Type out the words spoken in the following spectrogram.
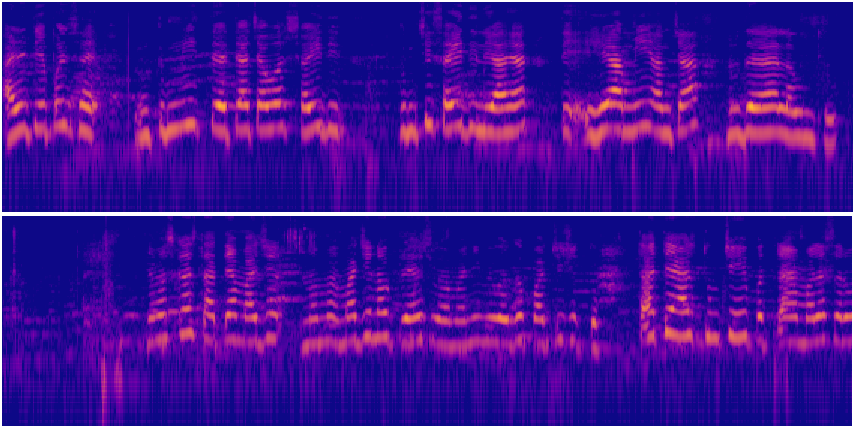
आणि ते पण स तुम्ही ते त्याच्यावर सही दि तुमची सही दिली आहे. ते हे आम्ही आमच्या हृदयाला लावून ठेवू. नमस्कार तात्या माझे नम माझे नाव प्रिया शिवाम आणि मी वर्ग पाचवी शकतो. तात्या आज तुमचे हे पत्र आम्हाला सर्व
